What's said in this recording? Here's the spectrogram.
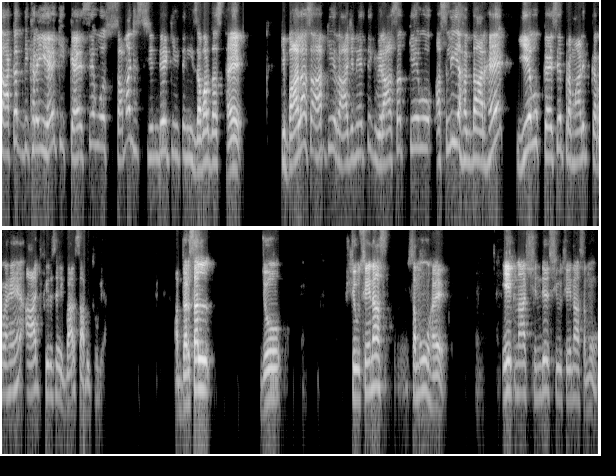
ताकत दिख रही है कि कैसे वो समझ शिंदे की इतनी ज़बरदस्त है कि बाला साहब की राजनीतिक विरासत के वो असली हकदार हैं, ये वो कैसे प्रमाणित कर रहे हैं, आज फिर से एक बार साबित हो गया। अब दरअसल जो शिवसेना समूह है एक नाथ शिंदे शिवसेना समूह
